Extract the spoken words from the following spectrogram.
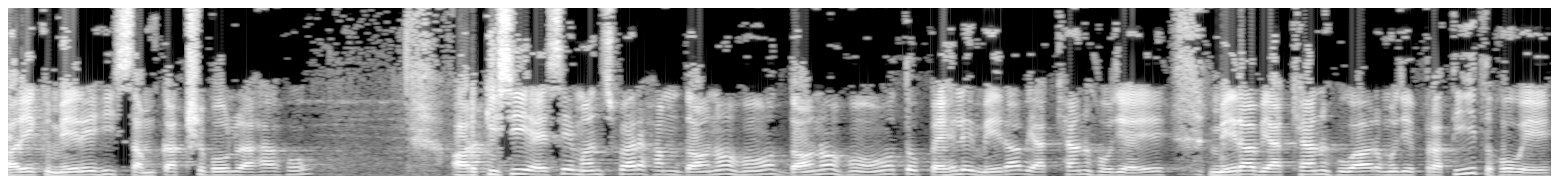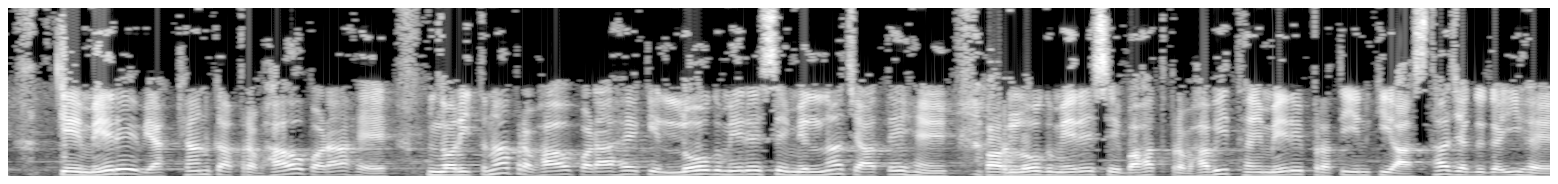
और एक मेरे ही समकक्ष बोल रहा हो। और किसी ऐसे मंच पर हम दोनों हो दोनों हो तो पहले मेरा व्याख्यान हो जाए, मेरा व्याख्यान हुआ और मुझे प्रतीत होवे कि मेरे व्याख्यान का प्रभाव पड़ा है और इतना प्रभाव पड़ा है कि लोग मेरे से मिलना चाहते हैं और लोग मेरे से बहुत प्रभावित हैं, मेरे प्रति इनकी आस्था जग गई है।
